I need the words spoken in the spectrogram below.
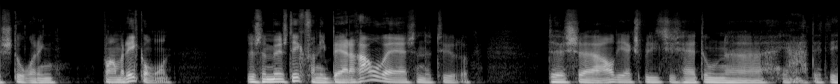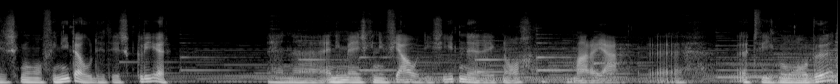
storing kwam er ik aan. Dus dan moest ik van die berg wezen natuurlijk. Dus uh, al die expedities hè, toen, uh, ja, dit is gewoon finito, dit is clear. En, uh, en die mensen in Fjouwen, die ziet ik nog. Maar ja, het wie gewoon gebeurd.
